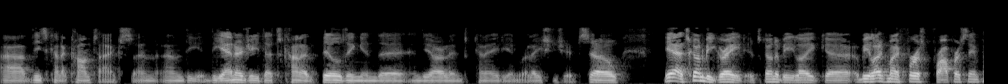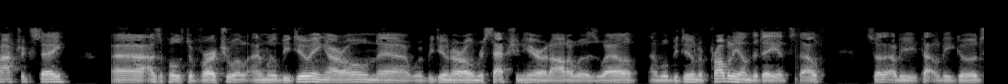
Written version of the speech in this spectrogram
uh, these kind of contacts and and the the energy that's kind of building in the in the Ireland Canadian relationship. So yeah, it's going to be great. It's going to be like uh, it'll be like my first proper St Patrick's Day. Uh, as opposed to virtual, and we'll be doing our own. Uh, we'll be doing our own reception here in Ottawa as well, and we'll be doing it probably on the day itself. So that'll be that'll be good,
